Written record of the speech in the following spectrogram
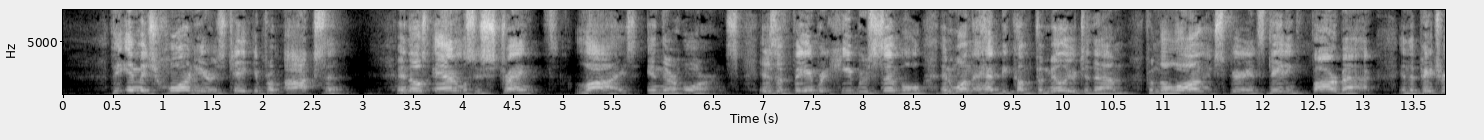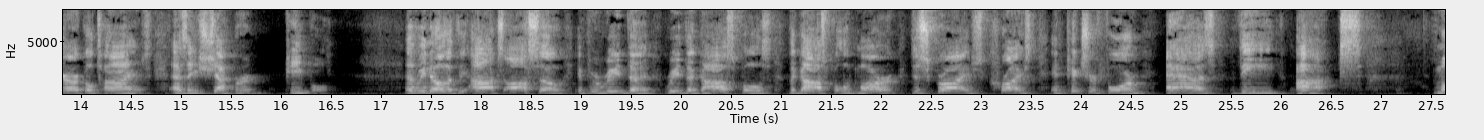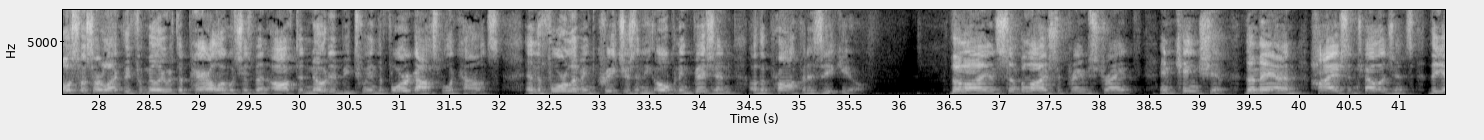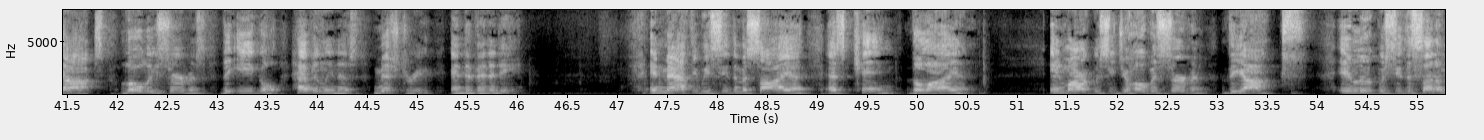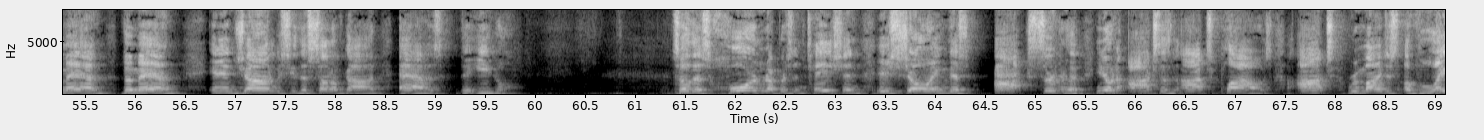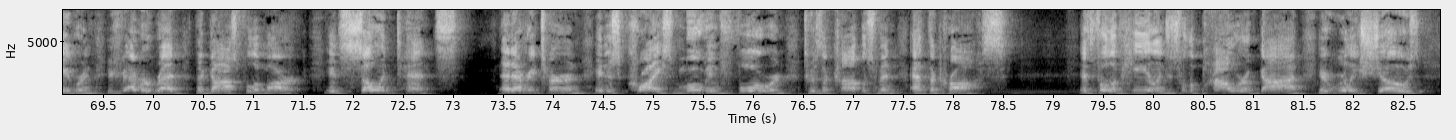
The image horn here is taken from oxen and those animals whose strength lies in their horns. It is a favorite Hebrew symbol and one that had become familiar to them from the long experience dating far back in the patriarchal times as a shepherd people. And we know that the ox also, if we read the read the Gospels, the Gospel of Mark describes Christ in picture form as the ox. Most of us are likely familiar with the parallel which has been often noted between the four gospel accounts and the four living creatures in the opening vision of the prophet Ezekiel. The lion symbolized supreme strength and kingship, the man, highest intelligence, the ox, lowly service, the eagle, heavenliness, mystery, and divinity. In Matthew, we see the Messiah as king, the lion. In Mark, we see Jehovah's servant, the ox. In Luke, we see the Son of Man, the man. And in John, we see the Son of God as the eagle. So this horn representation is showing this ox servanthood. You know what an ox is? An ox plows. ox reminds us of laboring. If you've ever read the Gospel of Mark, it's so intense. At every turn, it is Christ moving forward to his accomplishment at the cross. It's full of healings. It's full of power of God. It really shows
